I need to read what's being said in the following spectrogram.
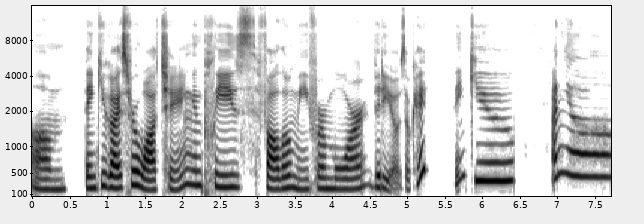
Um, thank you guys for watching and please follow me for more videos, okay? Thank you. 안녕.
